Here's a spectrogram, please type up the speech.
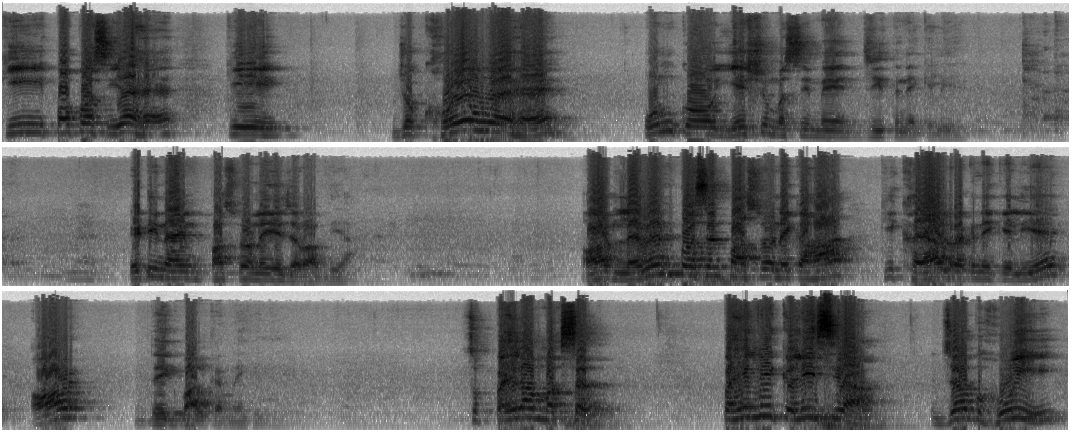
कि पर्पस यह है कि जो खोए हुए हैं उनको यीशु मसीह में जीतने के लिए। 89 पास्टरों ने यह जवाब दिया। और 11 परसेंट पास्टरों ने कहा कि ख्याल रखने के लिए और देखभाल करने के लिए। तो पहला मकसद, पहली कलीसिया जब हुई,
